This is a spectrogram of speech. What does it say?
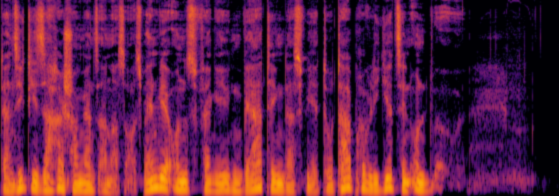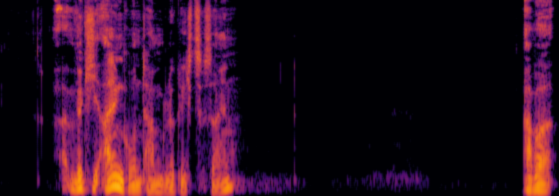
dann sieht die Sache schon ganz anders aus. Wenn wir uns vergegenwärtigen, dass wir total privilegiert sind und wirklich allen Grund haben, glücklich zu sein, aber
